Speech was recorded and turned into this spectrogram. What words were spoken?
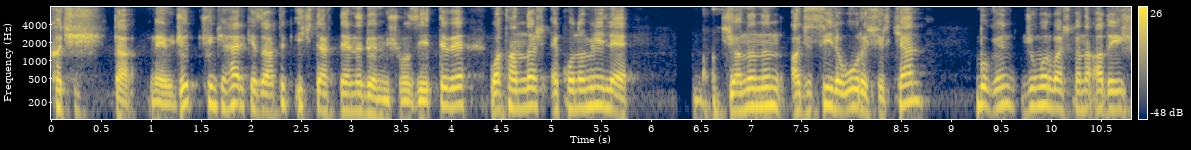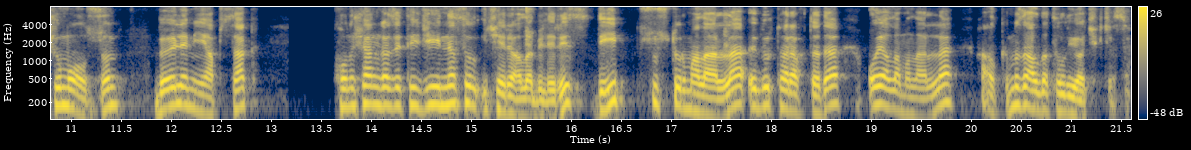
kaçış da mevcut. Çünkü herkes artık iç dertlerine dönmüş vaziyette ve vatandaş ekonomiyle canının acısıyla uğraşırken bugün Cumhurbaşkanı adayı şu mu olsun, böyle mi yapsak, konuşan gazeteciyi nasıl içeri alabiliriz deyip susturmalarla öbür tarafta da oyalamalarla halkımız aldatılıyor açıkçası.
